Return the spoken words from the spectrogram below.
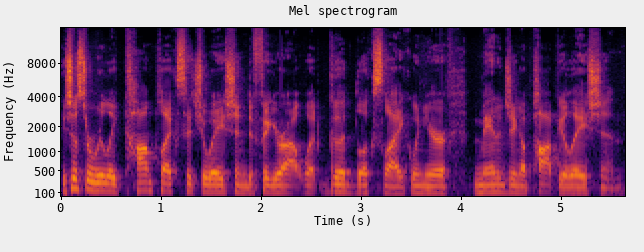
It's just a really complex situation to figure out what good looks like when you're managing a population.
